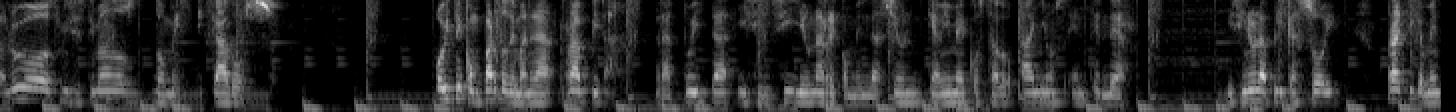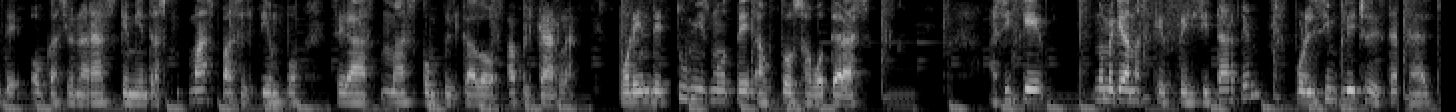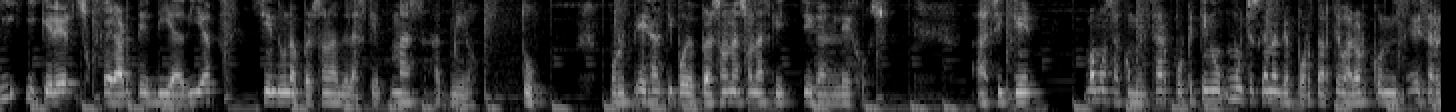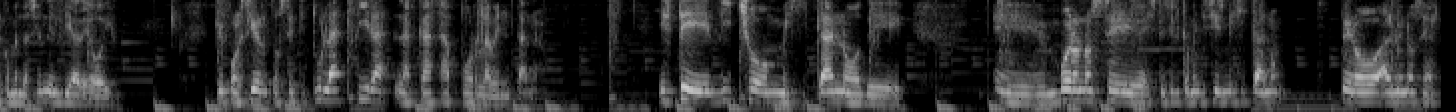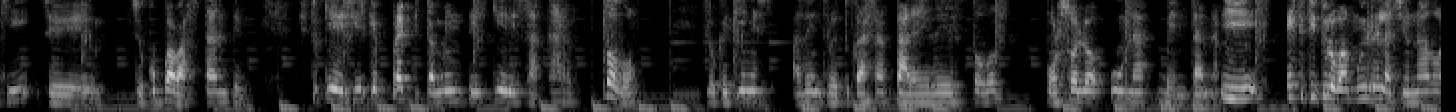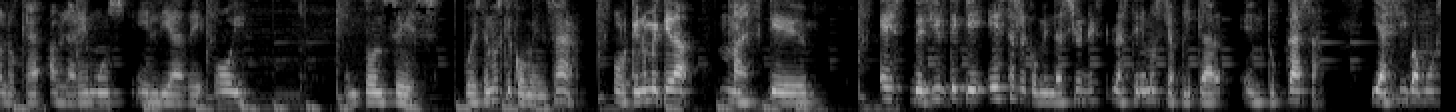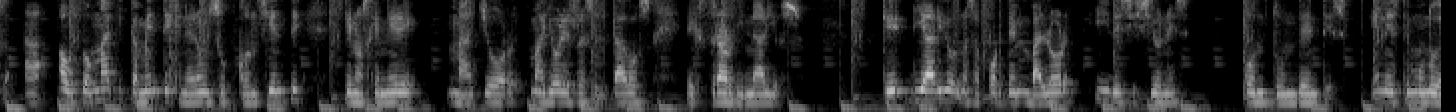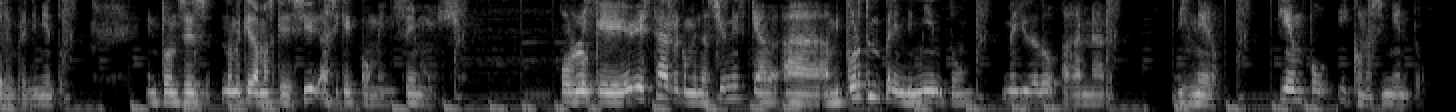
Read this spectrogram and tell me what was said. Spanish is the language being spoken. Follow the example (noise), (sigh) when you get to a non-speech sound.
Saludos mis estimados domesticados. Hoy te comparto de manera rápida, gratuita y sencilla una recomendación que a mí me ha costado años entender. Y si no la aplicas hoy, prácticamente ocasionarás que mientras más pase el tiempo será más complicado aplicarla. Por ende, tú mismo te autosabotearás. Así que no me queda más que felicitarte por el simple hecho de estar aquí y querer superarte día a día siendo una persona de las que más admiro, tú. Por ese tipo de personas son las que llegan lejos. Así que vamos a comenzar porque tengo muchas ganas de aportarte valor con esta recomendación del día de hoy. Que por cierto se titula Tira la casa por la ventana. Este dicho mexicano de eh, bueno, no sé específicamente si es mexicano, pero al menos aquí se, se ocupa bastante. Esto quiere decir que prácticamente quieres sacar todo lo que tienes adentro de tu casa, paredes, todo, por solo una ventana. Y este título va muy relacionado a lo que hablaremos el día de hoy. Entonces, pues tenemos que comenzar, porque no me queda más que es decirte que estas recomendaciones las tenemos que aplicar en tu casa y así vamos a automáticamente generar un subconsciente que nos genere mayor, mayores resultados extraordinarios que diario nos aporten valor y decisiones contundentes en este mundo del emprendimiento. Entonces no me queda más que decir, así que comencemos. Por lo que estas recomendaciones que a, mi corto emprendimiento me ha ayudado a ganar dinero, tiempo y conocimiento.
